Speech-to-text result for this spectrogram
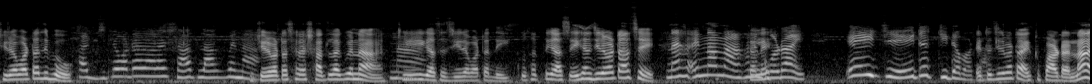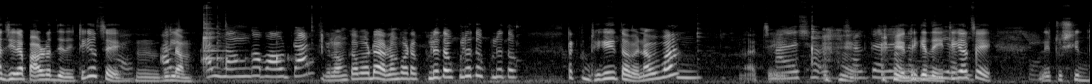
জিরা বাটা দিব? আর জিরা বাটা স্বাদ লাগবে না। জিরা বাটা ছাড়া স্বাদ লাগবে না। ঠিক আছে জিরা বাটা দেই। কোথা থেকে আছে এখানে জিরা বাটা আছে? না না না? গোড়াই এই যে এটা জিরা বাটা। এটা জিরা বাটা একটু পাউডার না জিরা পাউডার দিয়ে দিই ঠিক আছে? হ্যাঁ। হুম দিলাম। আর লঙ্কা পাউডার লঙ্কা পাউডার লঙ্কা পাউডার খুলে দাও খুলে দাও খুলে দাও। এটা একটু ঢেকে দিতে হবে না বাবা? আচ্ছা শাকটা হ্যাঁ, ঢেকে দেই ঠিক আছে? একটু সিদ্ধ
